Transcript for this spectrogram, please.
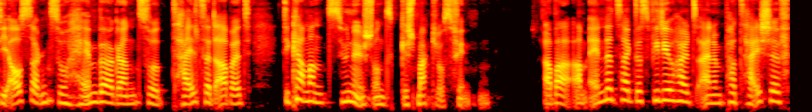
die Aussagen zu Hamburgern, zur Teilzeitarbeit, die kann man zynisch und geschmacklos finden. Aber am Ende zeigt das Video halt einem Parteichef,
